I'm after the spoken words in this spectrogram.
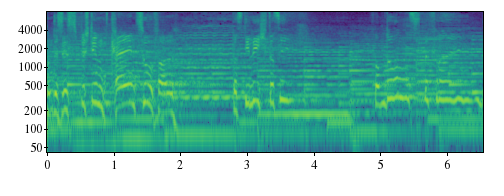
Und es ist bestimmt kein Zufall, dass die Lichter sich vom Dunst befreien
